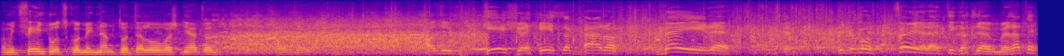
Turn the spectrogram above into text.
amit fél nyolckor még nem tudott elolvasni, hát az, az, az úgy késő éjszakára beére. És akkor följelentik az ember. Hát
